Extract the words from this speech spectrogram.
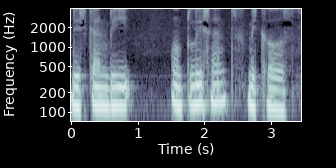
This can be unpleasant because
